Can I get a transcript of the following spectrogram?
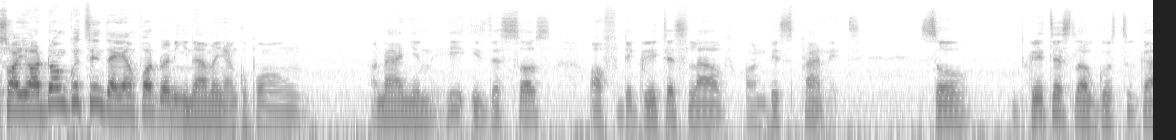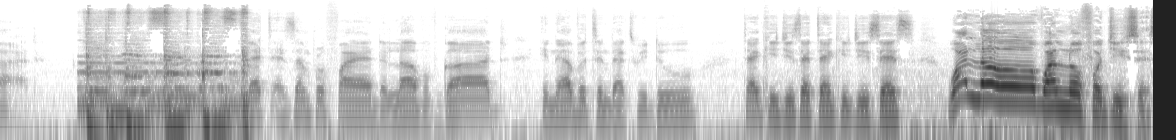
So your don't go think that young for running in Ama Yankupon. Onanyin, he is the source of the greatest love on this planet. So, greatest love goes to God. Let exemplify the love of God in everything that we do. Thank you, Jesus. Thank you, Jesus. One love, one love for Jesus.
